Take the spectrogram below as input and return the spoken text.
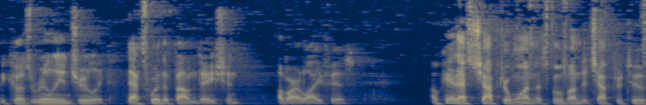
Because really and truly, that's where the foundation of our life is. Okay, that's chapter one. Let's move on to chapter two.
